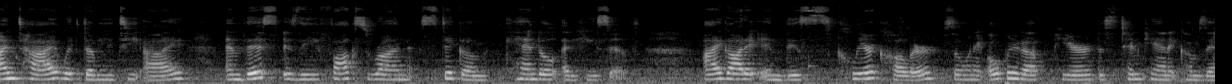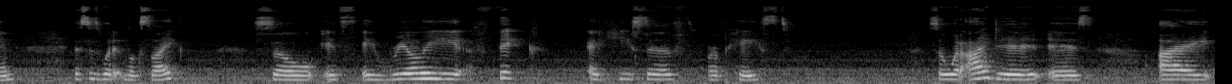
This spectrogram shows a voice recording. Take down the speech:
I'm Ty with WTI and this is the Fox Run Stickum Candle Adhesive. I got it in this clear color. So when I open it up here, this tin can it comes in, this is what it looks like. So it's a really thick adhesive or paste. So what I did is I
